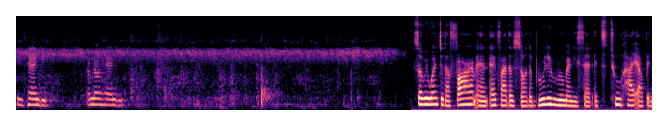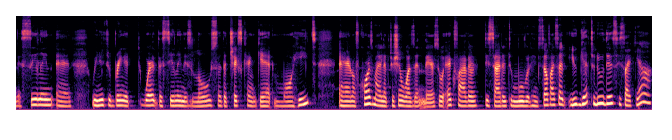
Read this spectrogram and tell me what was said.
He's handy. I'm not handy. So we went to the farm and Egg Father saw the brooding room and he said it's too high up in the ceiling and we need to bring it where the ceiling is low so the chicks can get more heat. And of course, my electrician wasn't there. So Egg Father decided to move it himself. I said, You get to do this? He's like, Yeah,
